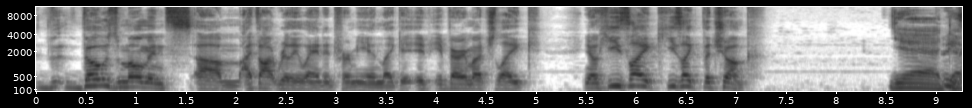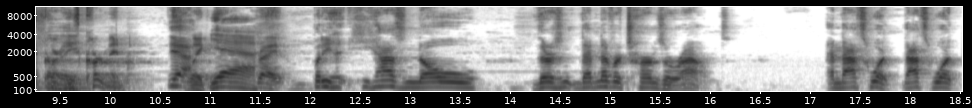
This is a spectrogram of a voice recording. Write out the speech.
th- those moments, um, I thought really landed for me, and like it, it, it very much like, you know, he's like he's like the chunk. Yeah, He's, Car- definitely. he's Cartman. Yeah, Like yeah, right. But he he has no there's that never turns around. And that's what that's what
